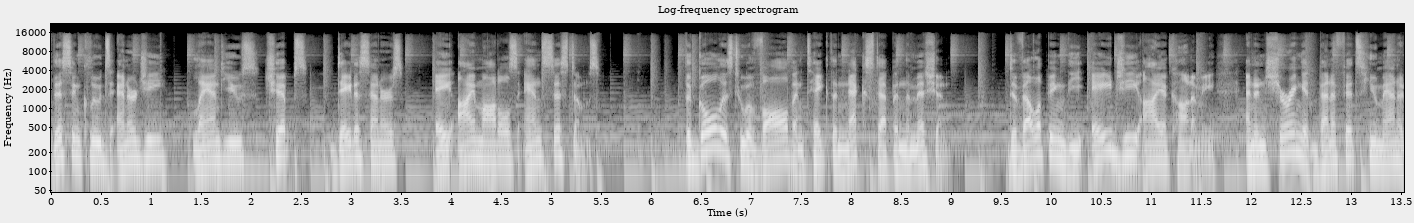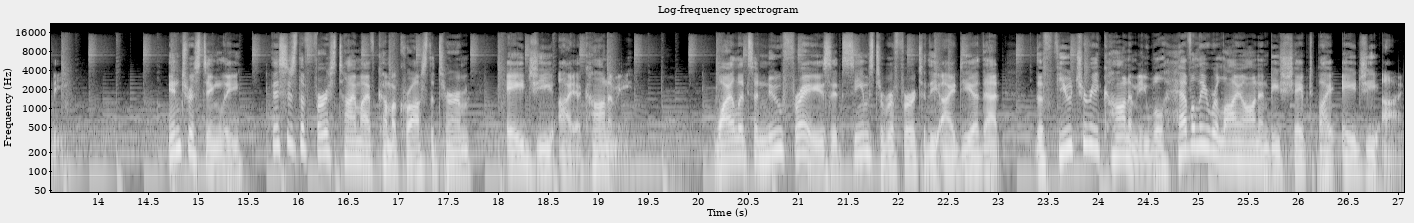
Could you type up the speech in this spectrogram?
This includes energy, land use, chips, data centers, AI models, and systems, the goal is to evolve and take the next step in the mission, developing the AGI economy and ensuring it benefits humanity. Interestingly, this is the first time I've come across the term AGI economy. While it's a new phrase, it seems to refer to the idea that the future economy will heavily rely on and be shaped by AGI.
